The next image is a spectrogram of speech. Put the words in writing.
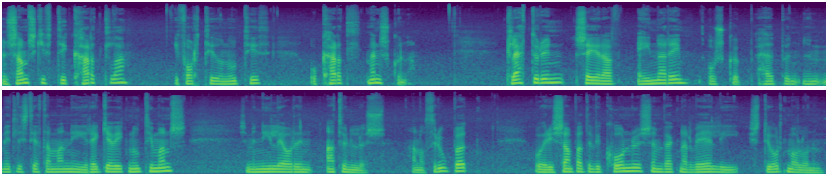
um samskipti Karla í fortíð og nútíð og Karl mennskuna. Kletturinn segir af einari ósköp hefðbundum millistjættamanni í Reykjavík nútímans sem er nýlega orðin atvinnulegs. Hann á þrjú börn og er í sambandi við konu sem vegnar vel í stjórnmálunum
